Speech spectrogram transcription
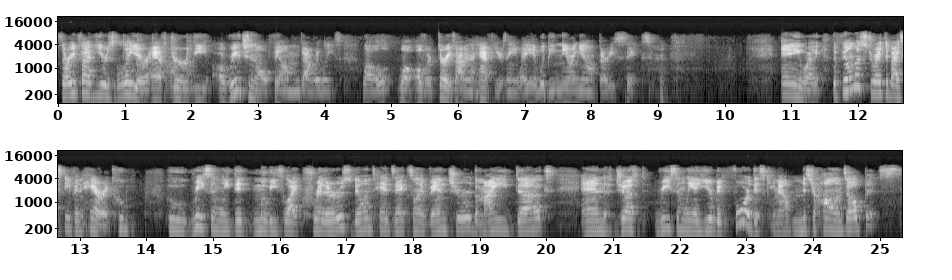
35 years later after the original film got released. Well, well, over 35 and a half years anyway. It would be nearing it on 36. anyway, the film was directed by Stephen Herek, who who recently did movies like Critters, Bill and Ted's Excellent Adventure, The Mighty Ducks, and just recently, a year before this came out, Mr. Holland's Opus.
